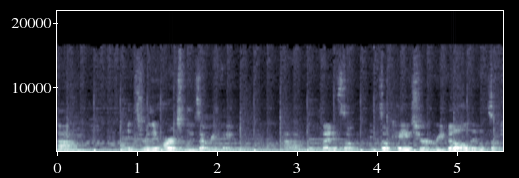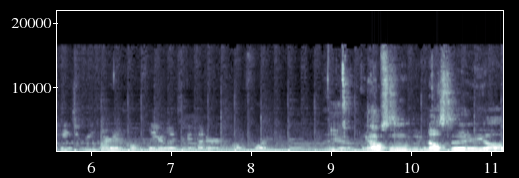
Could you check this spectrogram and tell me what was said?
um, it's really hard to lose everything. Um, but it's, it's okay to rebuild and it's okay to relearn, and hopefully your life will get better all before it. Yeah. And I'll- Absolutely. and I'll say, uh,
